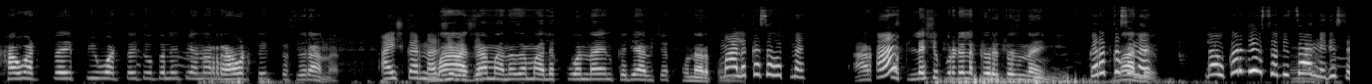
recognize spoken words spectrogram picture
खाऊ वाटतंय पिऊ वाटतंय तोपर्यंत पिणार राह वाटतंय तसं राहणार आयुष करणार जीवाचे. माझा मनाचा मालक कोण नाही आणि कधी आयुष्यात होणार पण मालक कसं होत नाही अरे हा? कुठल्या शिपुरड्याला करतच नाही मी करत कसं नाही मालक. लवकर दिवसात चालणे दिसते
